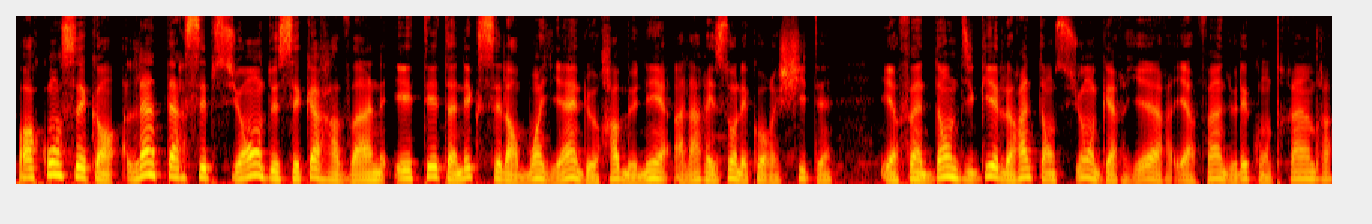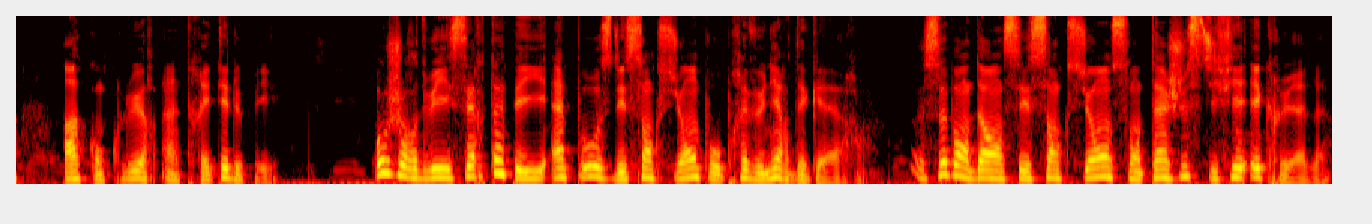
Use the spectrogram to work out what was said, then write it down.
Par conséquent, l'interception de ces caravanes était un excellent moyen de ramener à la raison les Korachites et afin d'endiguer leur intention guerrière et afin de les contraindre à conclure un traité de paix. Aujourd'hui, certains pays imposent des sanctions pour prévenir des guerres. Cependant, ces sanctions sont injustifiées et cruelles.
